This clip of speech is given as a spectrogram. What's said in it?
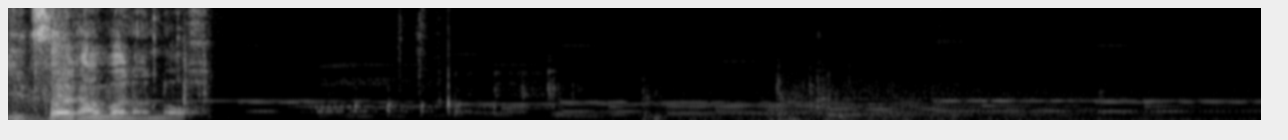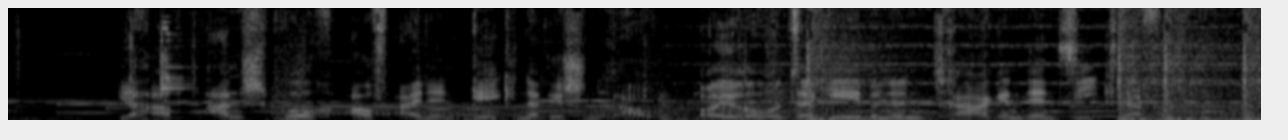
Die Zeit haben wir dann noch. Ihr habt Anspruch auf einen gegnerischen Raum. Eure Untergebenen tragen den Sieg davon.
